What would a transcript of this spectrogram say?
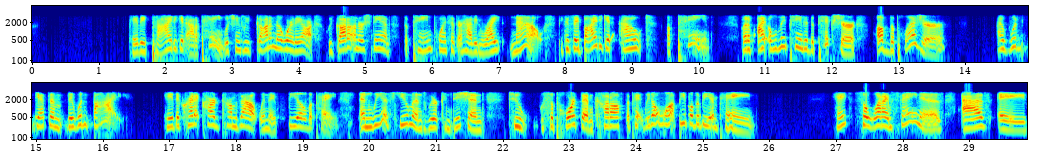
Okay, they buy to get out of pain, which means we've got to know where they are. We've got to understand the pain points that they're having right now because they buy to get out of pain. But if I only painted the picture of the pleasure, I wouldn't get them, they wouldn't buy. Okay, the credit card comes out when they feel the pain. And we as humans, we're conditioned to support them, cut off the pain. We don't want people to be in pain. Okay. So what I'm saying is as a,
